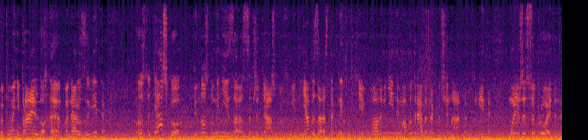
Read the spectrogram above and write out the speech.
ви повинні правильно мене розуміти. Просто тяжко відносно мені зараз це вже тяжко, розумієте? Я би зараз так не хотів. Ну але мені нема потреби так починати, розумієте? Моє вже все пройдене.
